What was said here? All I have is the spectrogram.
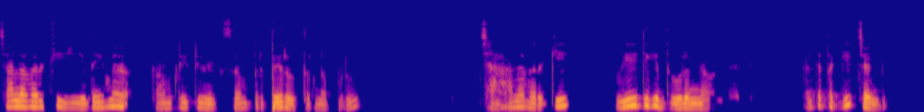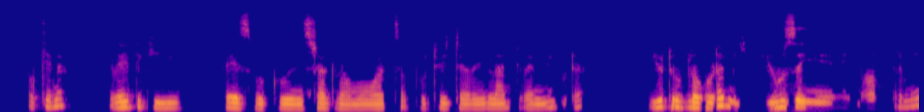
చాలా వరకు ఏదైనా కాంపిటేటివ్ ఎగ్జామ్ ప్రిపేర్ అవుతున్నప్పుడు చాలా వరకు వీటికి దూరంగా ఉండండి. అంటే తగ్గించండి. ఓకేనా? వీటికి ఫేస్బుక్ ఇన్స్టాగ్రాము వాట్సాప్ ట్విట్టర్ ఇలాంటివన్నీ కూడా యూట్యూబ్లో కూడా మీకు యూజ్ అయ్యేవి మాత్రమే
